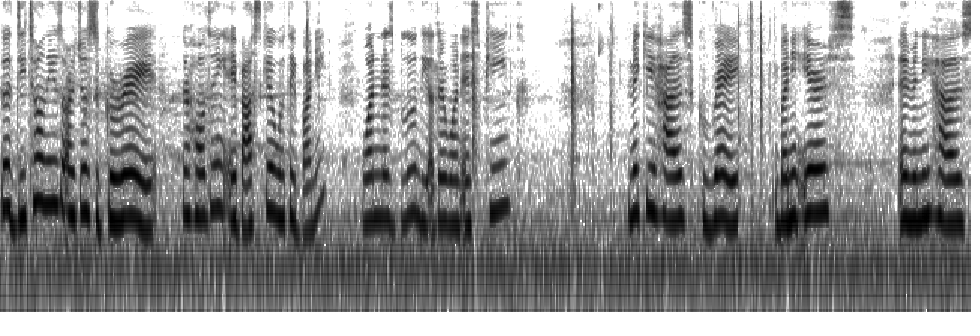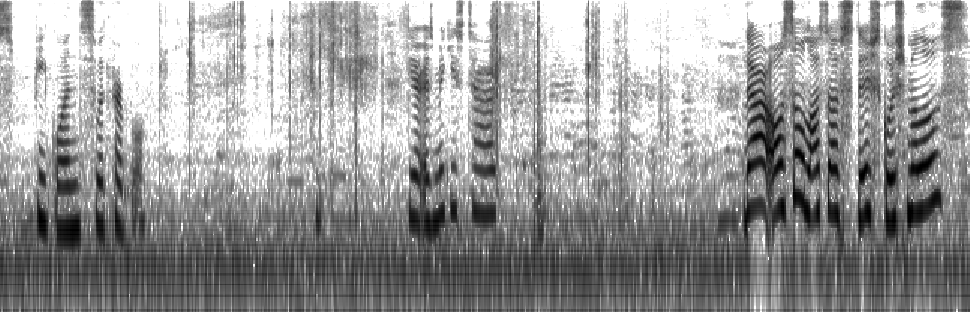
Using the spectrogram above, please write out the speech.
The these are just great. They're holding a basket with a bunny. One is blue and the other one is pink. Mickey has gray bunny ears and Minnie has pink ones with purple. Here is Mickey's tag. There are also lots of Stitch Squishmallows.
